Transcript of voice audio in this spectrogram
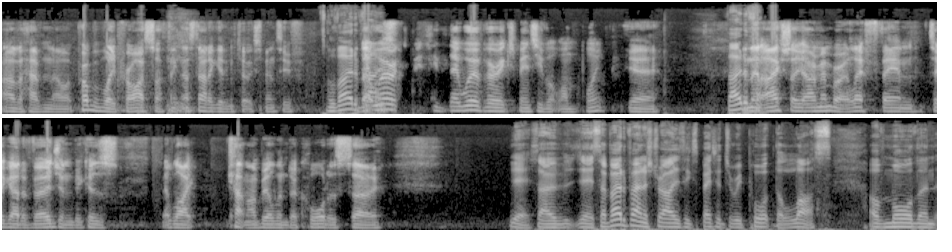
I have no probably price. I think they started getting too expensive. Well, They were expensive. They were very expensive at one point. Yeah. And then I actually I remember I left them to go to Virgin because it like cut my bill into quarters. So Yeah, so yeah, so Vodafone Australia is expected to report the loss of more than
